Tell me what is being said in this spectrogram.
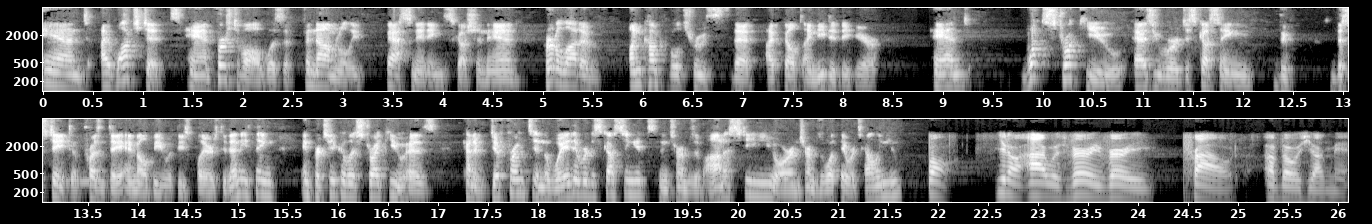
And I watched it, and first of all, was a phenomenally fascinating discussion and heard a lot of uncomfortable truths that I felt I needed to hear. And what struck you as you were discussing the the state of present day MLB with these players. Did anything in particular strike you as kind of different in the way they were discussing it in terms of honesty or in terms of what they were telling you? Well, you know, I was very, very proud of those young men.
